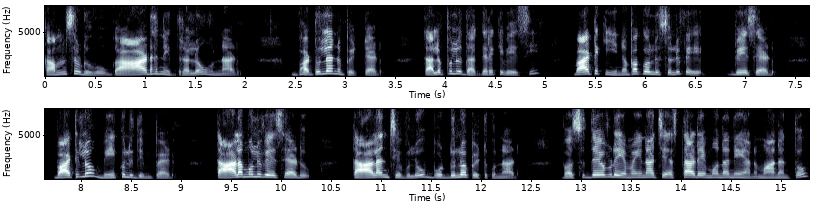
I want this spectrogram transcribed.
కంసుడు గాఢ నిద్రలో ఉన్నాడు. భటులను పెట్టాడు. తలుపులు దగ్గరికి వేసి వాటికి ఇనప గొలుసులు వే వేశాడు. వాటిలో మేకులు దింపాడు. తాళములు వేశాడు. తాళం చెవులు బొడ్డులో పెట్టుకున్నాడు. వసుదేవుడు ఏమైనా చేస్తాడేమోననే అనుమానంతో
